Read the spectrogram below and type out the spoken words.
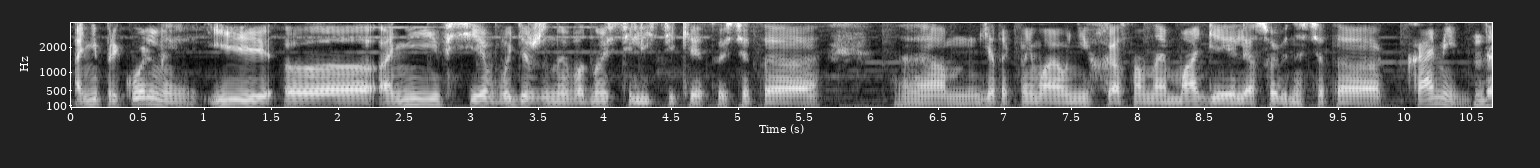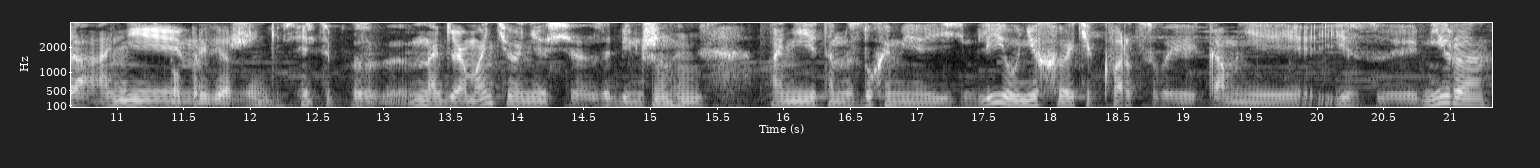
Они прикольные, и э, они все выдержаны в одной стилистике. То есть это, эм, я так понимаю, у них основная магия или особенность это камень, Да, они типа приверженность. э, типа, на геомантию они все забинжены. Мгм. Они там с духами земли, у них эти кварцевые камни из мира.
